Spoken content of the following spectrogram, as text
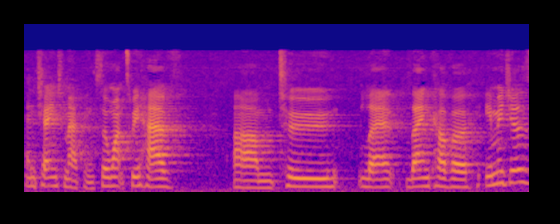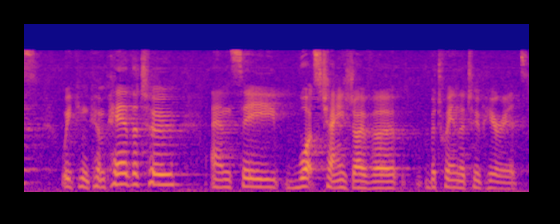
And change mapping. So once we have um, two land, land cover images, we can compare the two and see what's changed over between the two periods.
